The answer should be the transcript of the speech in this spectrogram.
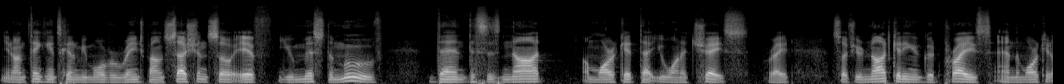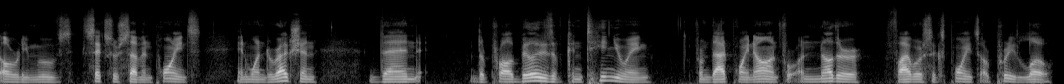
you know, I'm thinking it's going to be more of a range-bound session. So if you miss the move, then this is not a market that you want to chase, right? So if you're not getting a good price and the market already moves six or seven points in one direction, then the probabilities of continuing from that point on for another five or six points are pretty low.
